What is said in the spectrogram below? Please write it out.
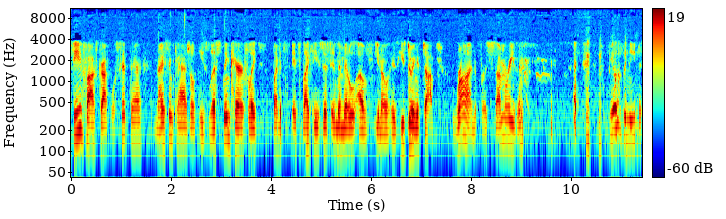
Steve Foxcroft will sit there, nice and casual. He's listening carefully, but it's it's like he's just in the middle of you know his he's doing his job. Ron, for some reason, feels the need to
